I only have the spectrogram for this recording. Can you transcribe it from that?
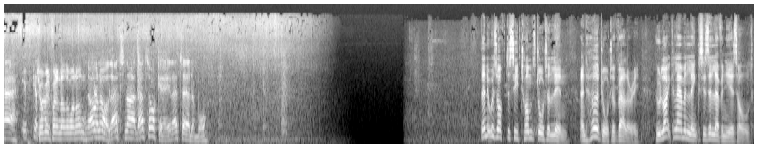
Ah. It's Do you want me to put another one on? No, no, that's not. That's okay. That's edible. Then it was off to see Tom's daughter Lynn and her daughter Valerie, who, like Lamb and Lynx, is 11 years old.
